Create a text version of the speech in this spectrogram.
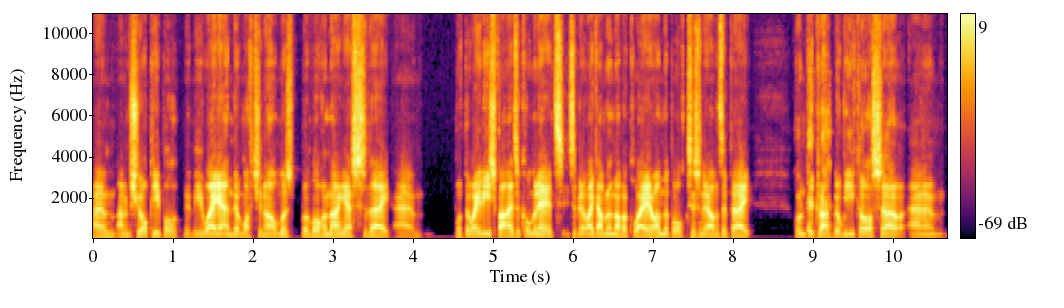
Um, and I'm sure people in the away end and watching on was were loving that yesterday. Um, but the way these fines are coming in, it's, it's a bit like having another player on the books, isn't it? Having to pay hundred grand a week or so. Um,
